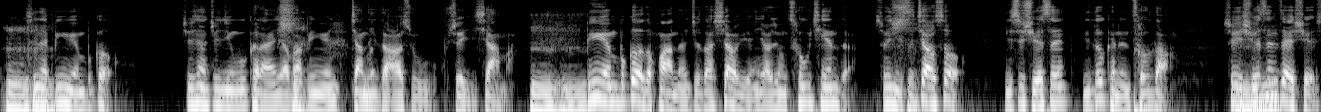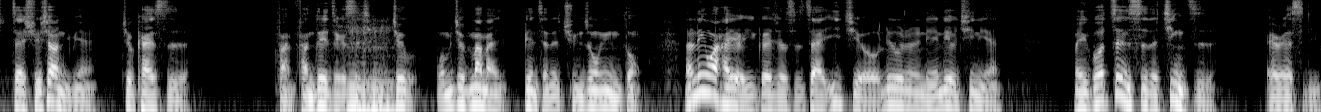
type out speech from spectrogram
嗯，现在兵源不够，就像最近乌克兰要把兵源降低到二十五岁以下嘛，嗯哼，兵源不够的话呢，就到校园要用抽签的，所以你是教授，你是学生，你都可能抽到，所以学生在学在学校里面就开始。反反对这个事情，就我们就慢慢变成了群众运动。那另外还有一个，就是在一九六六年、六七年，美国正式的禁止 LSD。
